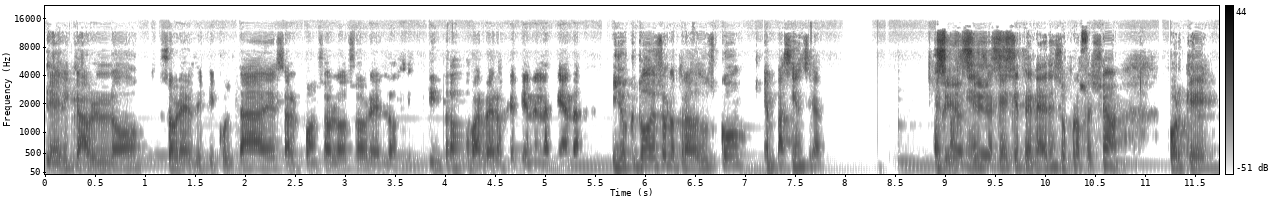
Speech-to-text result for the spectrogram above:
Eric habló sobre dificultades, Alfonso habló sobre los distintos barberos que tiene en la tienda. Y yo todo eso lo traduzco en paciencia. En paciencia que hay que tener en su profesión. Porque,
